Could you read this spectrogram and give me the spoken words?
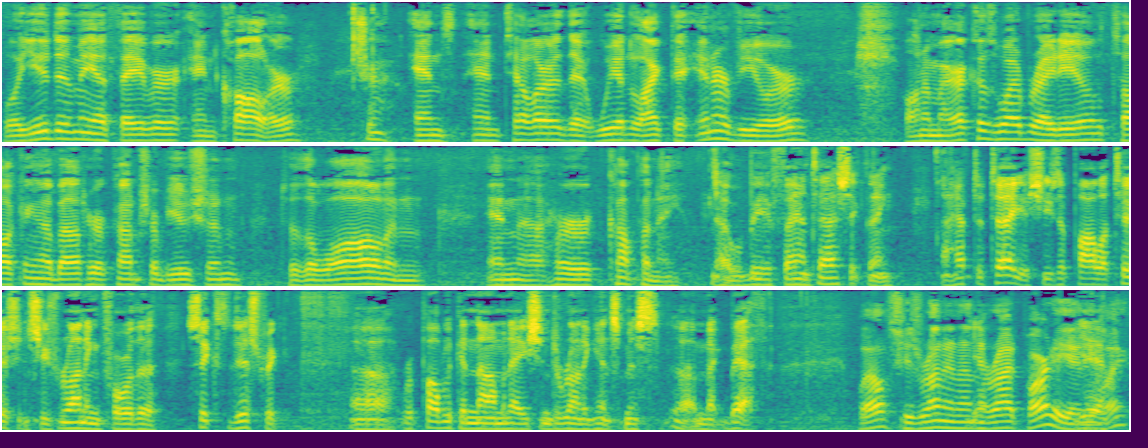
will you do me a favor and call her? Sure. And and tell her that we'd like to interview her on America's Web Radio, talking about her contribution to the wall and and uh, her company. That would be a fantastic thing. I have to tell you, she's a politician. She's running for the sixth district uh, Republican nomination to run against Miss uh, McBath. Well, she's running on yep. the right party anyway.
